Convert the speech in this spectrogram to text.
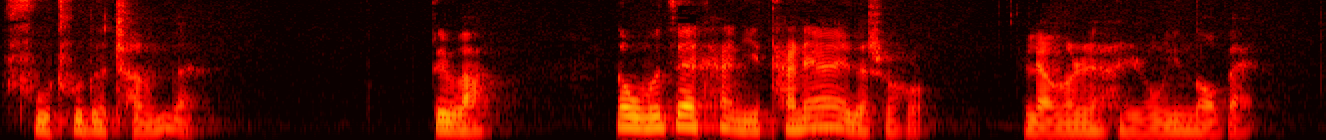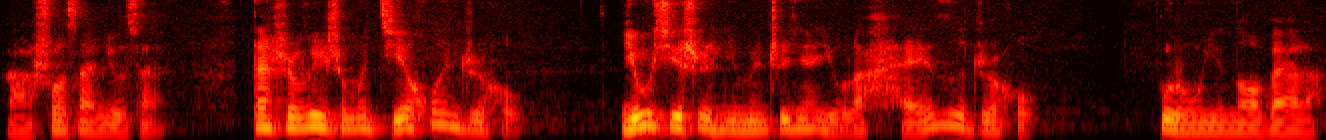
付出的成本，对吧？那我们再看你谈恋爱的时候，两个人很容易闹掰啊，说散就散。但是为什么结婚之后，尤其是你们之间有了孩子之后，不容易闹掰了？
